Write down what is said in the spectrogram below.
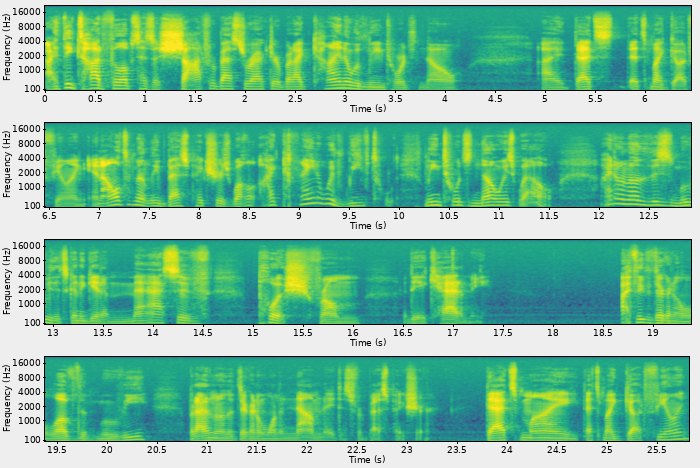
I think Todd Phillips has a shot for Best Director, but I kind of would lean towards no. I that's that's my gut feeling, and ultimately Best Picture as well. I kind of would leave to, lean towards no as well. I don't know that this is a movie that's going to get a massive push from the Academy. I think that they're going to love the movie, but I don't know that they're going to want to nominate this for Best Picture. That's my that's my gut feeling.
